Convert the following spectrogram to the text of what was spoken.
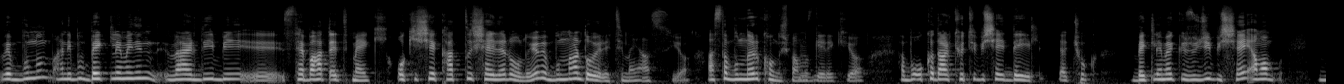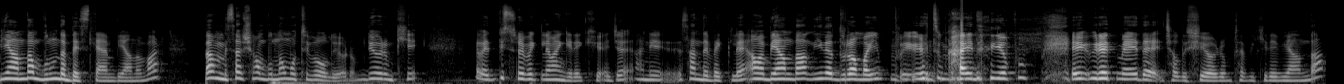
ve bunun hani bu beklemenin verdiği bir e, sebat etmek, o kişiye kattığı şeyler oluyor ve bunlar da o üretime yansıyor. Aslında bunları konuşmamız Hı-hı. gerekiyor. Ha, bu o kadar kötü bir şey değil. Ya çok beklemek üzücü bir şey ama bir yandan bunu da besleyen bir yanı var. Ben mesela şu an buna motive oluyorum. Diyorum ki Evet bir süre beklemen gerekiyor Ece. Hani sen de bekle ama bir yandan yine duramayıp üretim kaydı yapıp e, üretmeye de çalışıyorum tabii ki de bir yandan.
